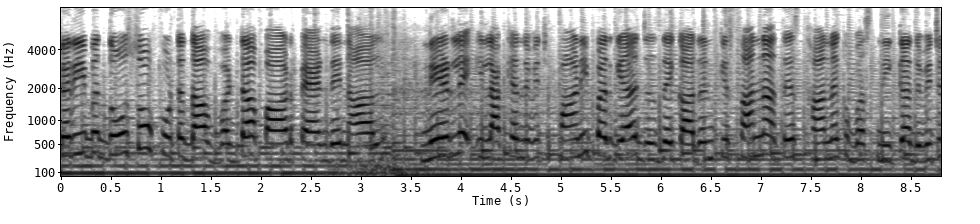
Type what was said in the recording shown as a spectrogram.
ਕਰੀਬ 200 ਫੁੱਟ ਦਾ ਵੱਡਾ ਪਾੜ ਪੈਣ ਦੇ ਨਾਲ ਨੇੜਲੇ ਇਲਾਕਿਆਂ ਦੇ ਵਿੱਚ ਪਾਣੀ ਭਰ ਗਿਆ, ਜਿਸ ਦੇ ਕਾਰਨ ਕਿਸਾਨਾਂ ਤੇ ਸਥਾਨਕ ਵਸਨੀਕਾਂ ਦੇ ਵਿੱਚ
